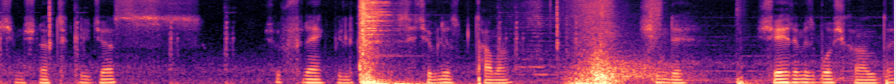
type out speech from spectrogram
Şimdi şuna tıklayacağız. Şu Frank birlikte seçebiliyoruz? Tamam. Şimdi şehrimiz boş kaldı.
